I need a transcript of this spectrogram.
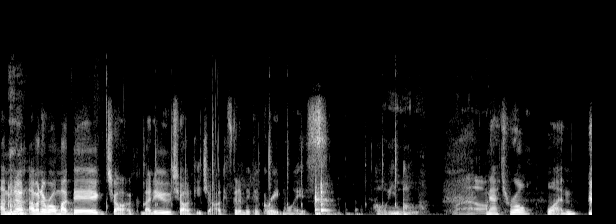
I'm gonna I'm gonna roll my big chunk, my new chunky chunk. It's gonna make a great noise. Oh, oh. wow. Natural one.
